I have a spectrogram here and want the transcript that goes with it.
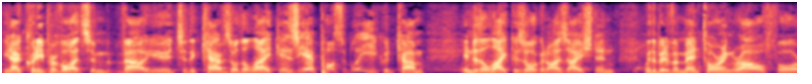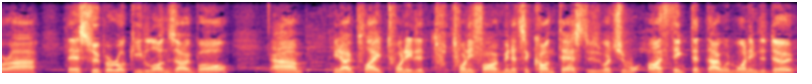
you know, could he provide some value to the Cavs or the Lakers? Yeah, possibly. He could come into the Lakers organisation and with a bit of a mentoring role for uh, their super rookie Lonzo Ball. Um, you know, play 20 to 25 minutes of contest is what you, I think that they would want him to do.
